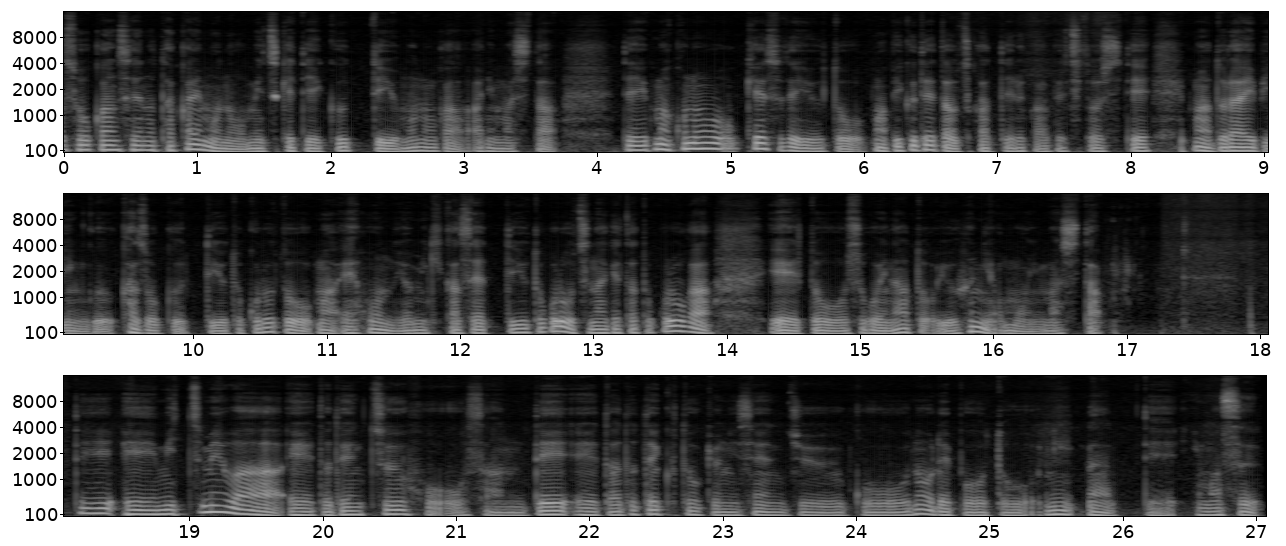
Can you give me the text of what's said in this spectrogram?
う相関性の高いものを見つけていくっていうものがありました。で、まあ、このケースで言うと、まあ、ビッグデータを使っているかは別として、まあ、ドライビング家族っていうところと、まあ、絵本の読み聞かせっていうところをつなげたところが、えーと、すごいなというふうに思いました。で、えー、3つ目は、えーと、電通報さんで、えーと、アドテック東京2015のレポートになっています。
